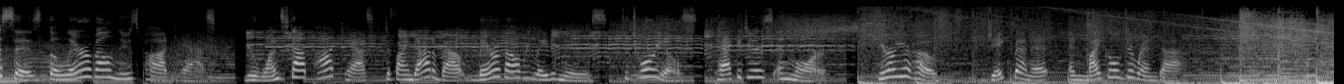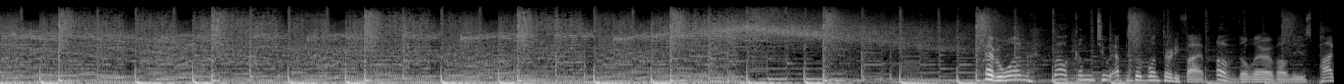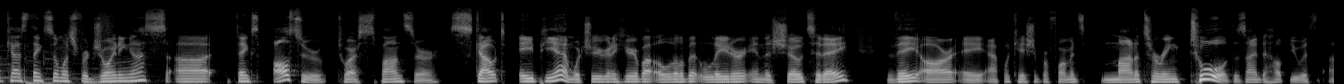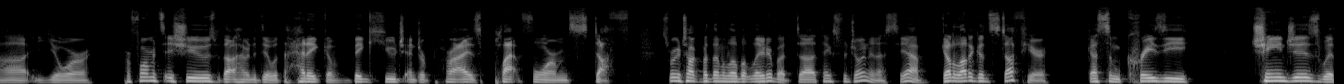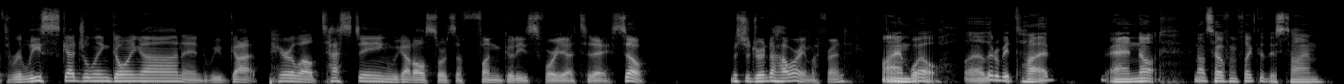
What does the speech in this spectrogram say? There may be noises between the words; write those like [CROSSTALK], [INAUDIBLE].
This is the Laravel News Podcast, your one stop podcast to find out about Laravel related news, tutorials, packages, and more. Here are your hosts, Jake Bennett and Michael Dyrynda. Hey everyone, welcome to episode 135 of the Laravel News Podcast. Thanks so much for joining us. Uh, thanks also to our sponsor, Scout APM, which you're going to hear about a little bit later in the show today. They are a application performance monitoring tool designed to help you with uh, your performance issues without having to deal with the headache of big, huge enterprise platform stuff. So we're going to talk about them a little bit later, but uh, thanks for joining us. Yeah, got a lot of good stuff here. Got some crazy changes with release scheduling going on, and we've got parallel testing. We got all sorts of fun goodies for you today. So, Mr. Dyrynda, how are you, my friend? I am well, a little bit tired, and not not self inflicted this time.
